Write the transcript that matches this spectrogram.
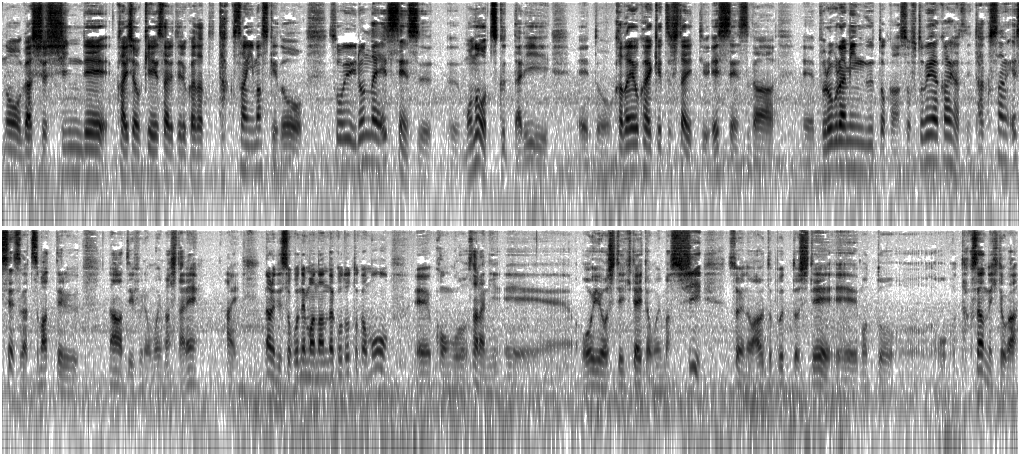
のが出身で会社を経営されてる方ってたくさんいますけど、そういういろんなエッセンス、ものを作ったり、えっ、ー、と、課題を解決したりっていうエッセンスが、えー、プログラミングとかソフトウェア開発にたくさんエッセンスが詰まってるなというふうに思いましたね。はい。なのでそこで学んだこととかも、えー今後さらに、え応用していきたいと思いますし、そういうのをアウトプットして、えもっと、たくさんの人が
